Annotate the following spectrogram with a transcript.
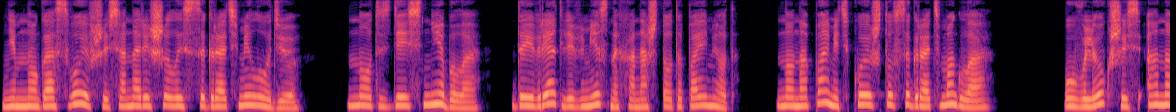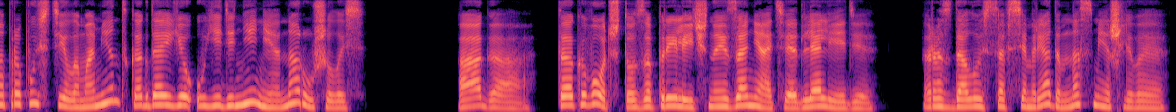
Немного освоившись, она решилась сыграть мелодию. Нот здесь не было, да и вряд ли в местных она что-то поймет но на память кое-что сыграть могла. Увлекшись, она пропустила момент, когда ее уединение нарушилось. «Ага, так вот что за приличные занятия для леди», раздалось совсем рядом насмешливое.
